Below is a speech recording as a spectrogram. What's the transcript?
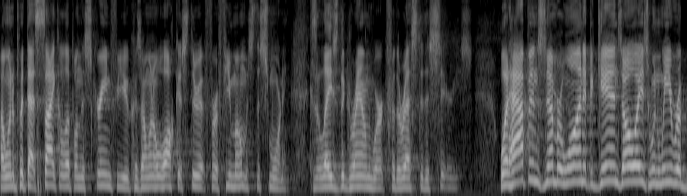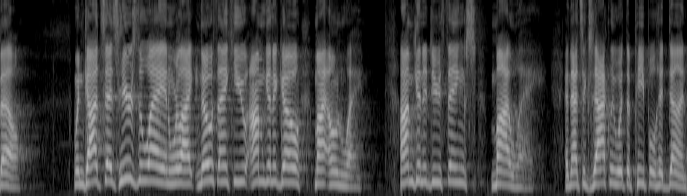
I want to put that cycle up on the screen for you because I want to walk us through it for a few moments this morning because it lays the groundwork for the rest of the series. What happens, number one, it begins always when we rebel. When God says, here's the way, and we're like, no, thank you, I'm gonna go my own way. I'm gonna do things my way. And that's exactly what the people had done.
